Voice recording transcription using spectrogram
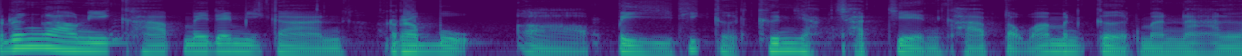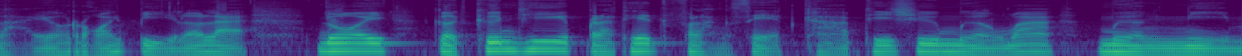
เรื่องราวนี้ครับไม่ได้มีการระบุปีที่เกิดขึ้นอย่างชัดเจนครับ แต่ว่ามันเกิดมานานหลายร้อยปีแล้วแหละ โดยเกิดขึ้นที่ประเทศฝรั่งเศสครับที่ชื่อเมืองว่าเมืองนีม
